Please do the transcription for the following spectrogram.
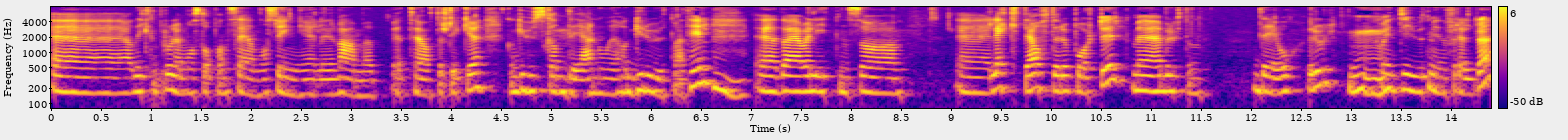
Jeg hadde ikke noe problem med å stå på en scene og synge eller være med i et teaterstykke. Jeg kan ikke huske at det er noe jeg har gruet meg til. Mm. Da jeg var liten, så eh, lekte jeg ofte reporter. Med, jeg brukte en deo-rull mm. og intervjuet mine foreldre.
